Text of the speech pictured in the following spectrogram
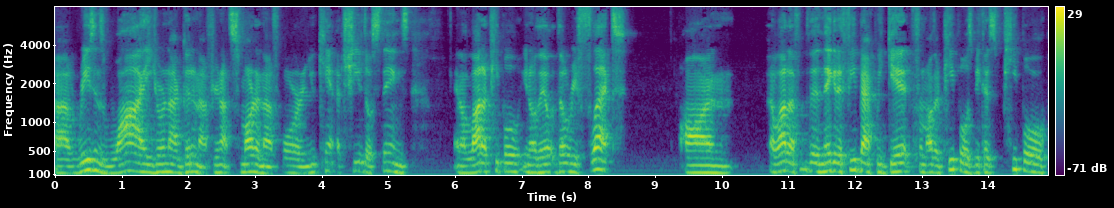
uh, reasons why you're not good enough, you're not smart enough, or you can't achieve those things. And a lot of people, you know, they'll they'll reflect on a lot of the negative feedback we get from other people is because people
